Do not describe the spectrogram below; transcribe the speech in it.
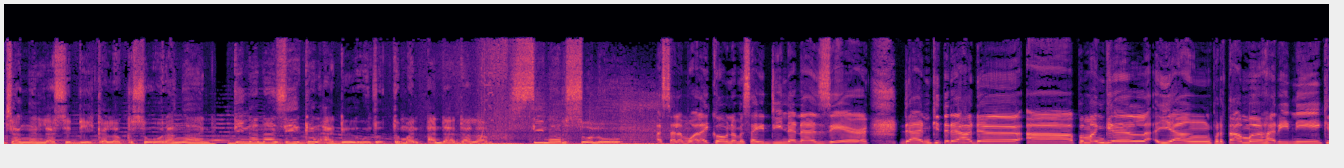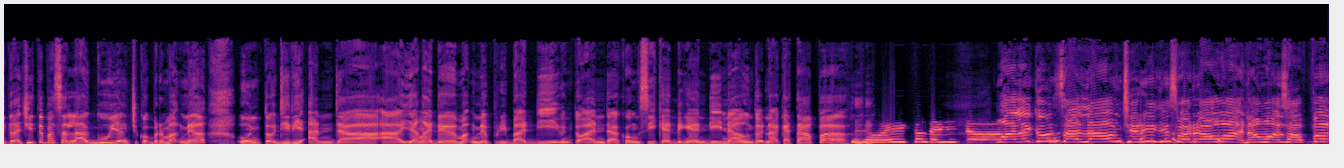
Janganlah sedih kalau keseorangan. Dina Nazir kan ada untuk teman anda dalam Sinar Solo. Assalamualaikum, nama saya Dina Nazir dan kita dah ada uh, pemanggil yang pertama hari ini. Kita nak cerita pasal lagu yang cukup bermakna untuk diri anda uh, yang ada makna peribadi untuk anda. Kongsikan dengan Dina untuk nak kata apa? Assalamualaikum Dina. Waalaikumsalam. Cerinya suara awak. Nama awak siapa?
